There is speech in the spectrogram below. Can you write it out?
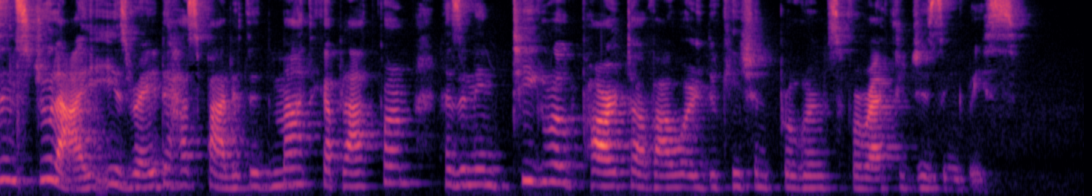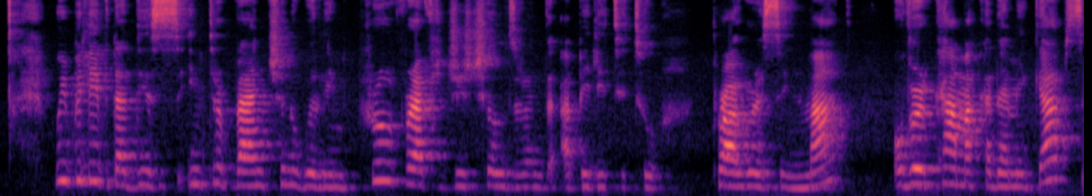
Since July, IsraAID has piloted Mathika platform as an integral part of our education programs for refugees in Greece. We believe that this intervention will improve refugee children's ability to progress in math, overcome academic gaps,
